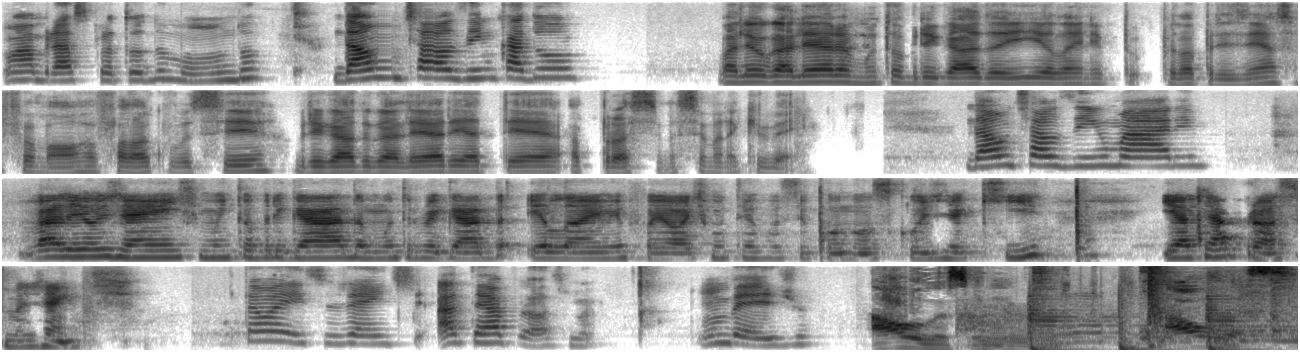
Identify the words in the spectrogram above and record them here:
Um abraço para todo mundo. Dá um tchauzinho, Cadu. Valeu, galera. Muito obrigado aí, Elaine, pela presença. Foi uma honra falar com você. Obrigado, galera, e até a próxima semana que vem. Dá um tchauzinho, Mari. Valeu, gente. Muito obrigada. Muito obrigada, Elaine. Foi ótimo ter você conosco hoje aqui. E até a próxima, gente. Então é isso, gente. Até a próxima. Um beijo. Aulas, cria. Aulas.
